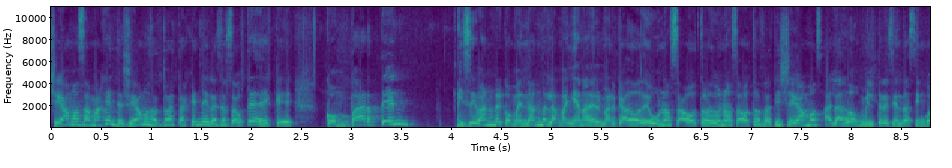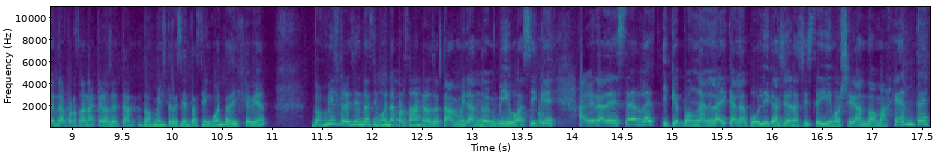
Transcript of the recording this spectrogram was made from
llegamos a más gente, llegamos a toda esta gente gracias a ustedes que comparten y se van recomendando la mañana del mercado de unos a otros, de unos a otros. Así llegamos a las 2.350 personas que nos están... ¿2.350 dije bien? 2.350 personas que nos están mirando en vivo. Así que agradecerles y que pongan like a la publicación. Así seguimos llegando a más gente.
